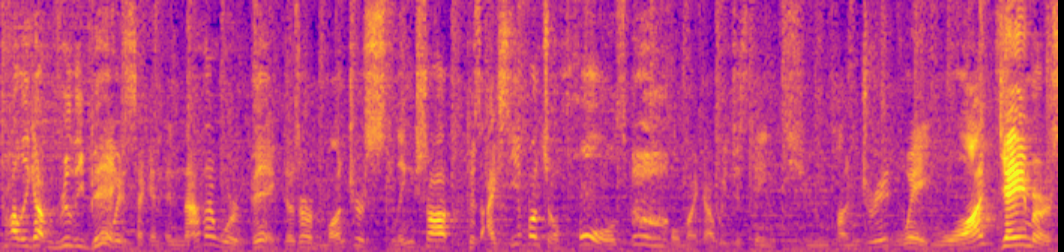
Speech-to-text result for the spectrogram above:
probably got really big. Wait a second. And now that we're big, does our muncher slingshot? Because I see a bunch of holes. Oh my god, we just gained 200. Wait, what? Gamers,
